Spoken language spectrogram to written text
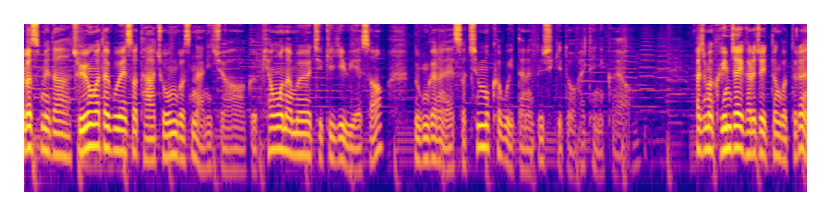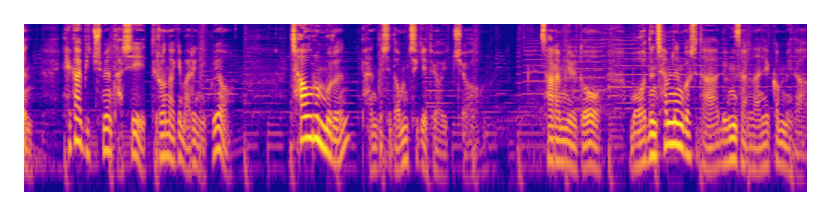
그렇습니다. 조용하다고 해서 다 좋은 것은 아니죠. 그 평온함을 지키기 위해서 누군가는 애써 침묵하고 있다는 뜻이기도 할 테니까요. 하지만 그림자에 가려져 있던 것들은 해가 비추면 다시 드러나기 마련이고요. 차오른 물은 반드시 넘치게 되어 있죠. 사람 일도 뭐든 참는 것이 다 능사는 아닐 겁니다.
